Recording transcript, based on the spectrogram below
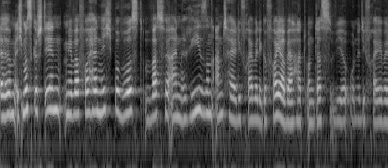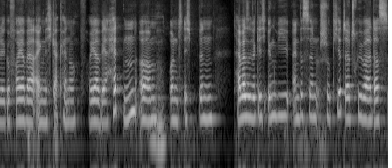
Ähm, ich muss gestehen, mir war vorher nicht bewusst, was für einen riesen Anteil die Freiwillige Feuerwehr hat und dass wir ohne die Freiwillige Feuerwehr eigentlich gar keine Feuerwehr hätten. Ähm, mhm. Und ich bin teilweise wirklich irgendwie ein bisschen schockiert darüber, dass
